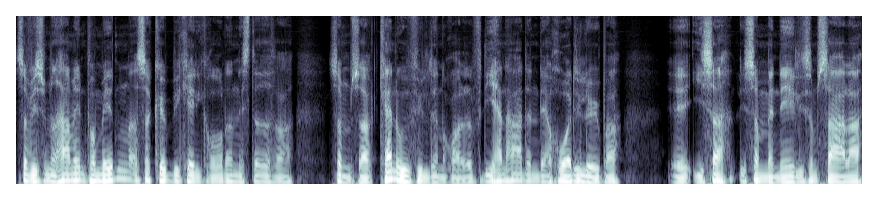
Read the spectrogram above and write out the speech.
Så vi smed ham ind på midten, og så købte vi Katie Gordon i stedet for, som så kan udfylde den rolle, fordi han har den der hurtige løber øh, i sig, ligesom Mané, ligesom Salah,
